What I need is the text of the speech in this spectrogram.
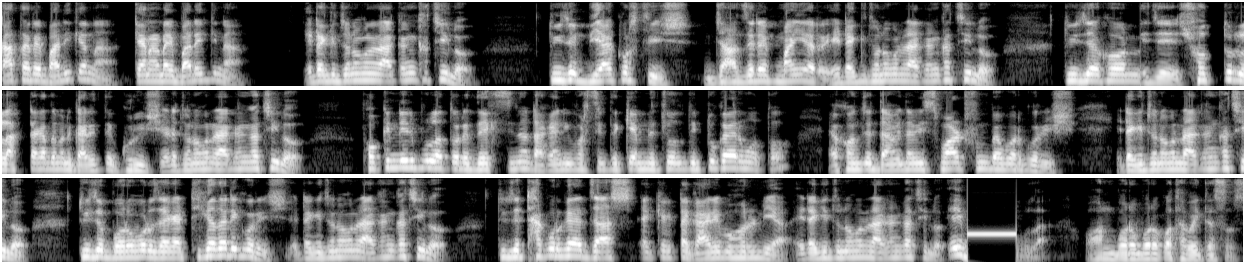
কাতারে বাড়ি কেনা বাড়ি কিনা? এটা কি জনগণের আকাঙ্ক্ষা ছিল? তুই যে বিয়া করছিস জাজের এক মাইয়ার, এটা কি জনগণের আকাঙ্ক্ষা ছিল? তুই এই যে সত্তর লাখ টাকা দামের গাড়িতে ঘুরিস, এটা জনগণের আকাঙ্ক্ষা ছিল? ফকিন্ডির পোলা তোরে দেখছি না, ঢাকা ইউনিভার্সিটিতে কেমনে চলতি টুকায়ের মতো? এখন যে দামি দামি স্মার্টফোন ব্যবহার করিস, এটা কি জনগণের আকাঙ্ক্ষা ছিল? তুই যে বড় বড় জায়গায় ঠিকাদারি করিস, এটা কি জনগণের আকাঙ্ক্ষা ছিল? তুই যে ঠাকুর গায়ে যাস, এক একটা গাড়ি বহর নিয়া, এটা কি জনগণের আকাঙ্ক্ষা ছিল? এই গুলা অহন বড় বড় কথা কইতেছস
